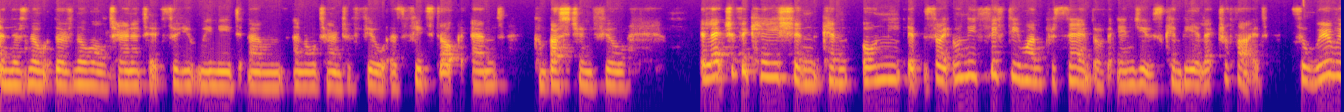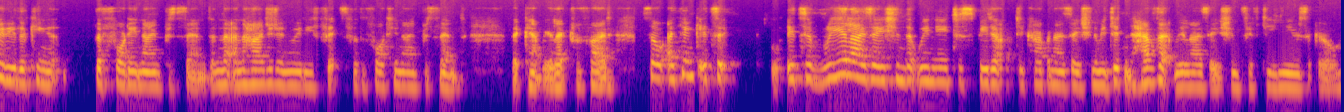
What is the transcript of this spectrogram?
and there's no there's no alternative. So you, we need um, an alternative fuel as feedstock and combustion fuel. Electrification can only sorry only 51% of end use can be electrified. So we're really looking at the 49% and, and hydrogen really fits for the 49% that can't be electrified. So i think it's a it's a realization that we need to speed up decarbonisation. We didn't have that realization 15 years ago.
